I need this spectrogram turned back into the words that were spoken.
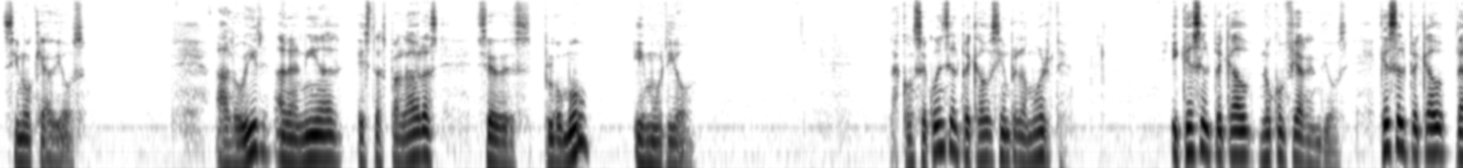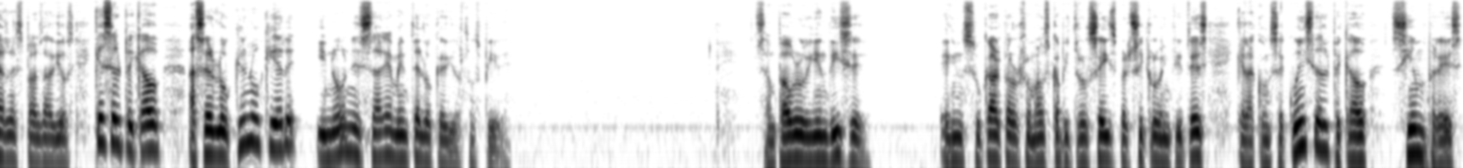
sino que a Dios. Al oír Ananías estas palabras, se desplomó y murió. La consecuencia del pecado es siempre la muerte. ¿Y qué es el pecado? No confiar en Dios. ¿Qué es el pecado? Dar la espalda a Dios. ¿Qué es el pecado? Hacer lo que uno quiere y no necesariamente lo que Dios nos pide. San Pablo bien dice en su carta a los Romanos capítulo 6, versículo 23, que la consecuencia del pecado siempre es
